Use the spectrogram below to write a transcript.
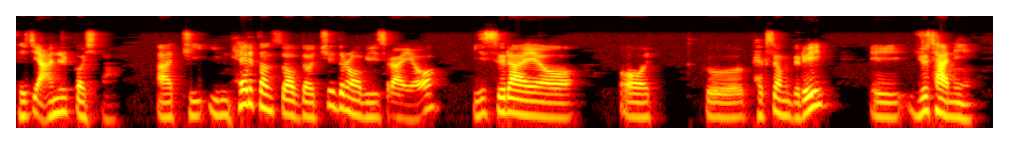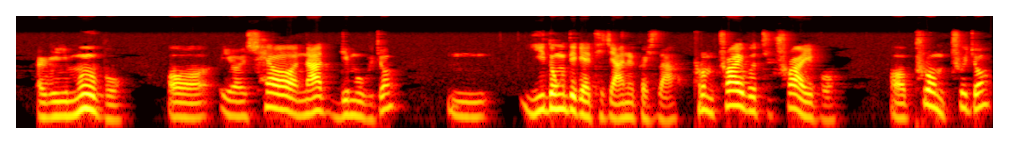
되지 않을 것이다. 아, the inheritance of the children of Israel 이스라엘 어, 그 백성들의 유산이 remove 어, 이 share not remove죠. 음, 이동되게 되지 않을 것이다. from tribe to tribe, 어, from to죠.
